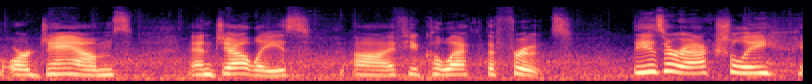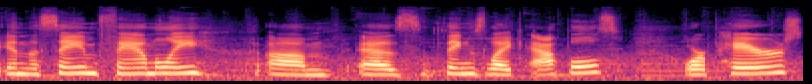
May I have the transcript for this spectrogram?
or jams and jellies uh, if you collect the fruits. These are actually in the same family um, as things like apples or pears.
